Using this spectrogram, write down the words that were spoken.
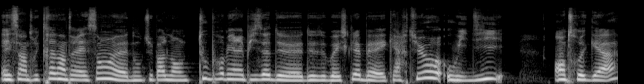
Et c'est un truc très intéressant dont tu parles dans le tout premier épisode de, de The Boys Club avec Arthur, où il dit entre gars,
